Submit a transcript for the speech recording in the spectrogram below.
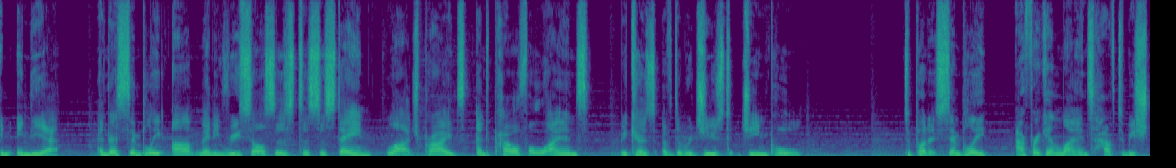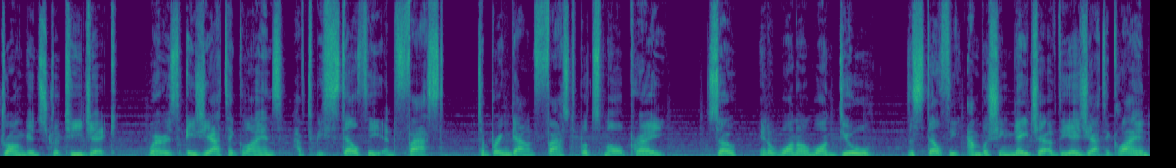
in India, and there simply aren't many resources to sustain large prides and powerful lions because of the reduced gene pool. To put it simply, African lions have to be strong and strategic, whereas Asiatic lions have to be stealthy and fast to bring down fast but small prey. So, in a one-on-one duel, the stealthy ambushing nature of the Asiatic lion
